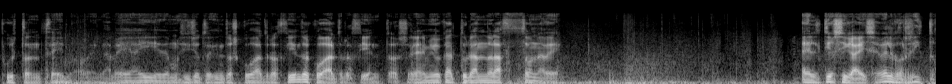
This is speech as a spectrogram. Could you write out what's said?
puesto en cero. Venga, ve ahí, hemos dicho 300, 400, 400. El enemigo capturando la zona B. El tío sigue ahí, se ve el gorrito.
